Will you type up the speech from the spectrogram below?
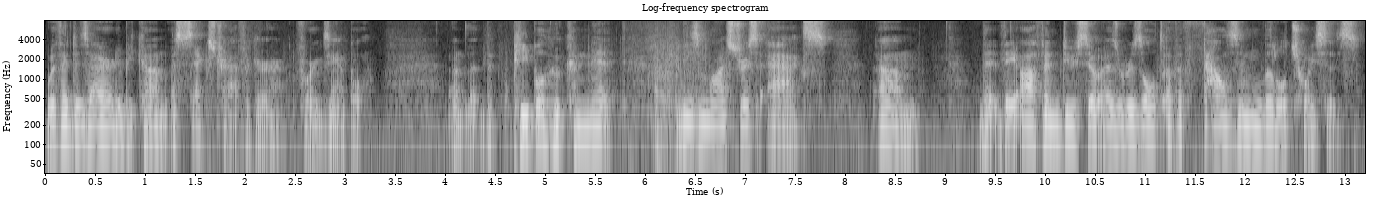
with a desire to become a sex trafficker, for example. Um, the, the, people who commit these monstrous acts, um, that they often do so as a result of a thousand little choices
